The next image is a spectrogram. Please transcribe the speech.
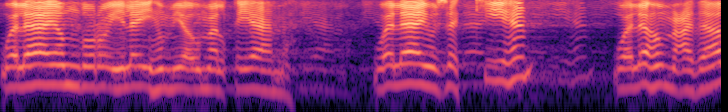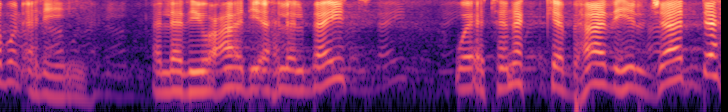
ولا ينظر إليهم يوم القيامة ولا يزكيهم ولهم عذاب أليم. الذي يعادي أهل البيت ويتنكب هذه الجادة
